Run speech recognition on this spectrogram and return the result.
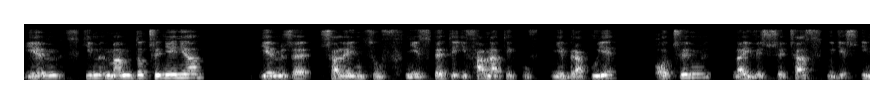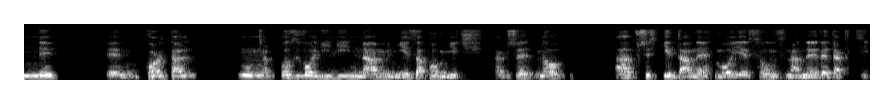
Wiem, z kim mam do czynienia. Wiem, że szaleńców niestety i fanatyków nie brakuje, o czym najwyższy czas, tudzież inny portal mm, pozwolili nam nie zapomnieć. Także no, a wszystkie dane moje są znane redakcji.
